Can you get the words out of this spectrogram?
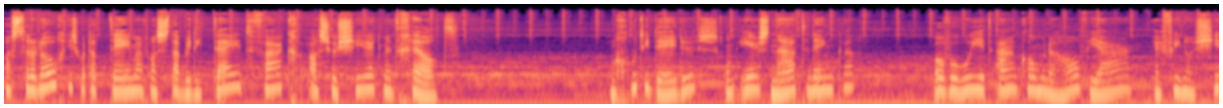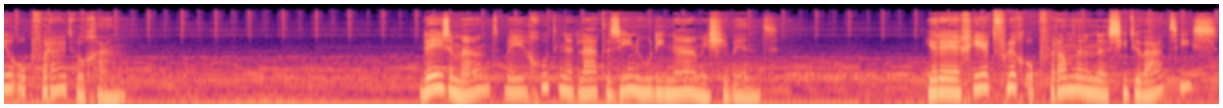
Astrologisch wordt dat thema van stabiliteit vaak geassocieerd met geld. Een goed idee dus om eerst na te denken over hoe je het aankomende half jaar er financieel op vooruit wil gaan. Deze maand ben je goed in het laten zien hoe dynamisch je bent. Je reageert vlug op veranderende situaties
